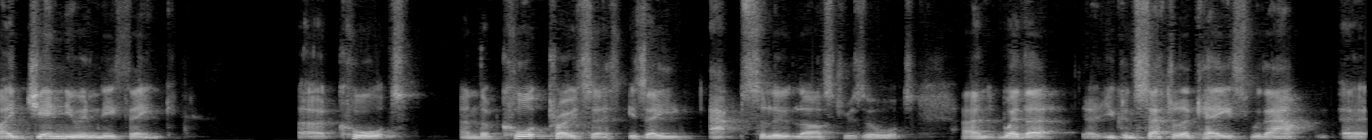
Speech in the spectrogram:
I genuinely think uh, court and the court process is a absolute last resort. And whether uh, you can settle a case without uh,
